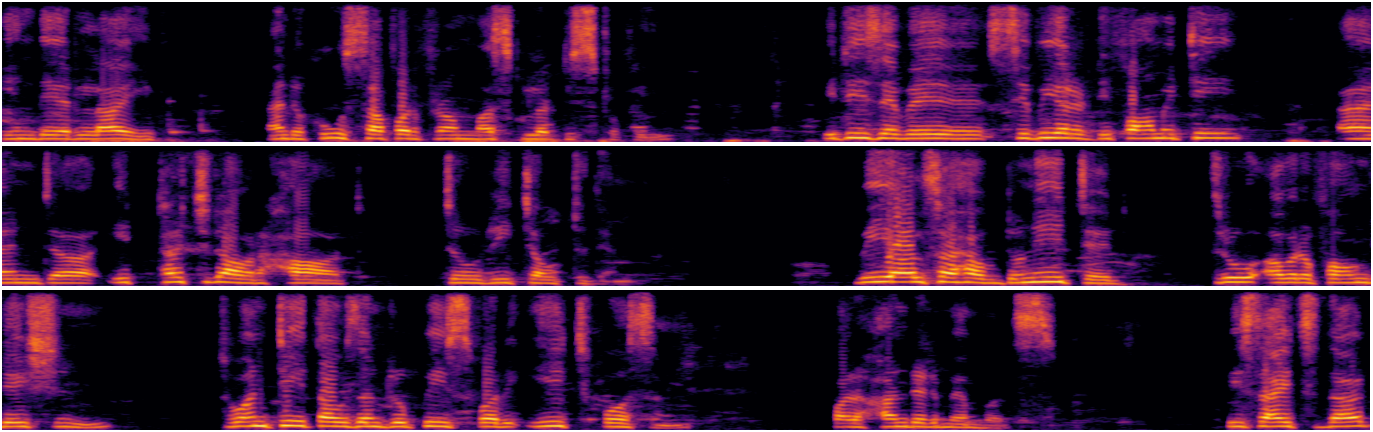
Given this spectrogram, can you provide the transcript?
in their life, and who suffer from muscular dystrophy. It is a very severe deformity, and uh, it touched our heart to reach out to them. We also have donated through our foundation 20,000 rupees for each for 100 members. Besides that,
